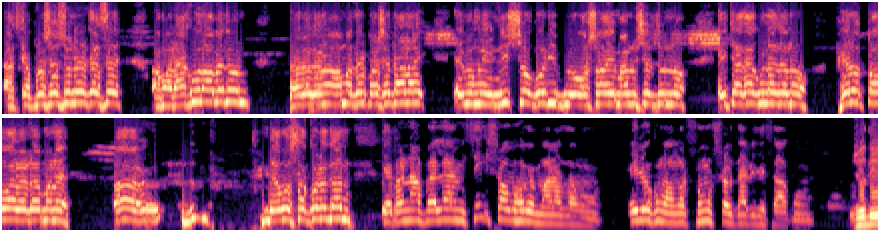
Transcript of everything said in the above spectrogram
আজকে প্রশাসনের কাছে আমার আকুল আবেদন তারা যেন আমাদের পাশে দাঁড়ায় এবং এই নিঃস্ব গরিব অসহায় মানুষের জন্য এই টাকাগুলো যেন ফেরত পাওয়ার একটা মানে আহ, ব্যবস্থা করে দেন। এখন না পেলে আমি চিকিৎসা অভাবে মারা যাব। এরকম আমার সমস্যা দাঁড়িয়ে গেছে এখন। যদি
